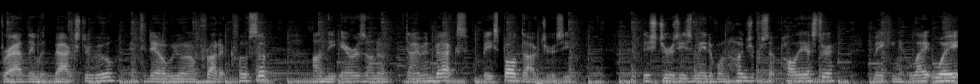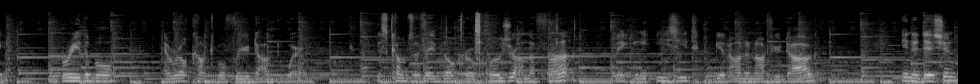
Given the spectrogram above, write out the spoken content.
Bradley with Baxter and today I'll be doing a product close-up on the Arizona Diamondbacks baseball dog jersey. This jersey is made of 100% polyester, making it lightweight, breathable, and real comfortable for your dog to wear. This comes with a Velcro closure on the front, making it easy to get on and off your dog. In addition,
